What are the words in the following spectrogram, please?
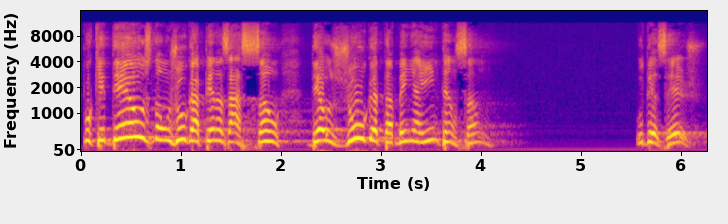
Porque Deus não julga apenas a ação, Deus julga também a intenção, o desejo.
